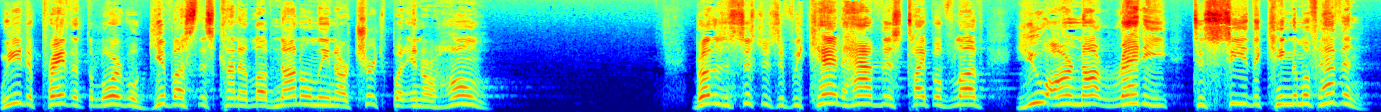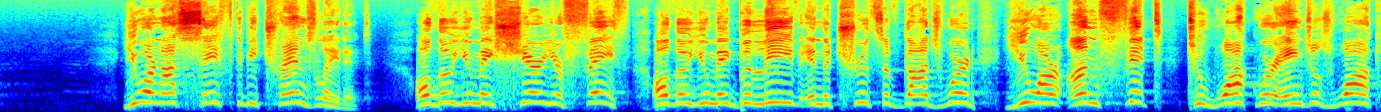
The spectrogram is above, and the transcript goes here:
We need to pray that the Lord will give us this kind of love, not only in our church, but in our home. Brothers and sisters, if we can't have this type of love, you are not ready to see the kingdom of heaven. You are not safe to be translated. Although you may share your faith, although you may believe in the truths of God's word, you are unfit to walk where angels walk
